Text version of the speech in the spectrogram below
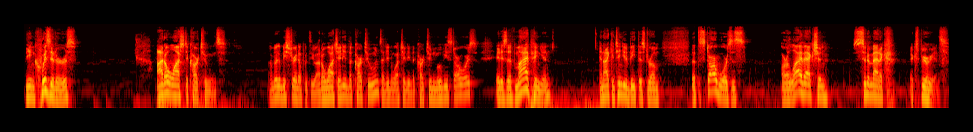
the Inquisitors. I don't watch the cartoons. I'm going to be straight up with you. I don't watch any of the cartoons. I didn't watch any of the cartoon movies, Star Wars. It is, of my opinion, and I continue to beat this drum, that the Star Warses are live action cinematic experience.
